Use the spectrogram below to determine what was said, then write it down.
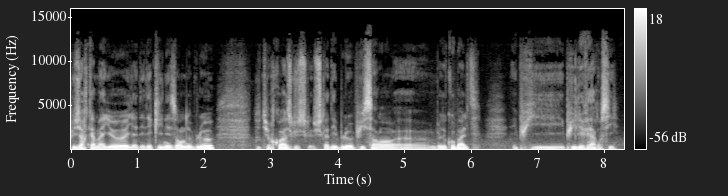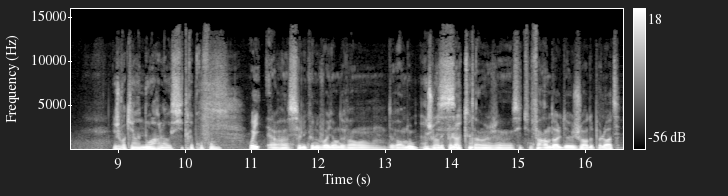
plusieurs camailleux, il y a des déclinaisons de bleu, du turquoise jusqu'à des bleus puissants, euh, bleu de cobalt, et puis, et puis les verts aussi. Et je vois qu'il y a un noir là aussi très profond. Oui, alors celui que nous voyons devant, devant nous. Un joueur de pelote C'est une farandole de joueurs de pelote.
